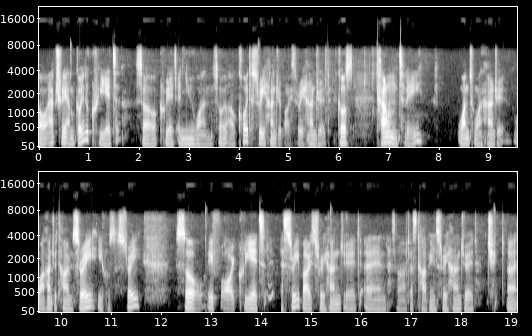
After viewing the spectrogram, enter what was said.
Oh, actually, I'm going to create, so create a new one. So I'll call it 300 by 300 because currently 1 to 100, 100 times 3 equals 3. So if I create a 3 by 300 and so I'll just type in 300, uh,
